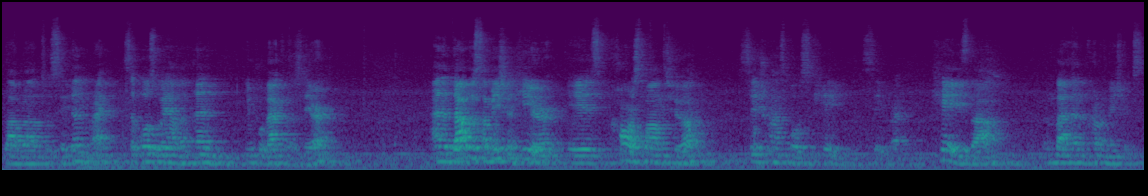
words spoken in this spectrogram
blah blah to Cn, right? Suppose we have an n input vectors there. And the double summation here is correspond to uh, C transpose K, C, right? K is the n by n kernel matrix.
